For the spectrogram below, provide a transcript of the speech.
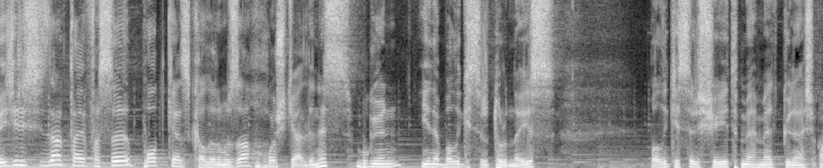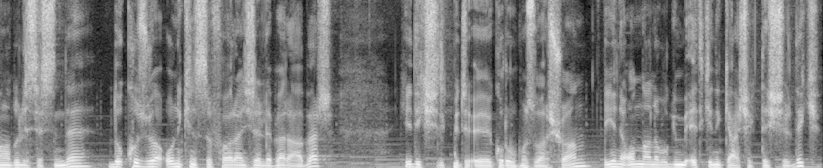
Beceriksizler Tayfası podcast kanalımıza hoş geldiniz. Bugün yine Balıkesir turundayız. Balıkesir Şehit Mehmet Güneş Anadolu Lisesi'nde 9 ve 12. sınıf öğrencileriyle beraber 7 kişilik bir e, grubumuz var şu an. Yine onlarla bugün bir etkinlik gerçekleştirdik.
